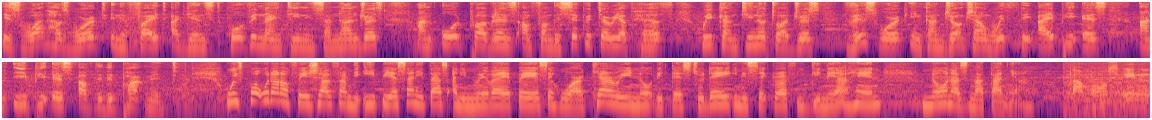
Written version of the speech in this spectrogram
is what has worked in the fight against COVID-19 in San Andres and Old Providence and from the Secretary of Health, we continue to address this work in conjunction with the IPS and EPS of the department. We spoke with an official from the EPS Sanitas and the Nueva EPS who are carrying out the test today in the sector of Guinea-Hen known as Natania. Estamos en,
